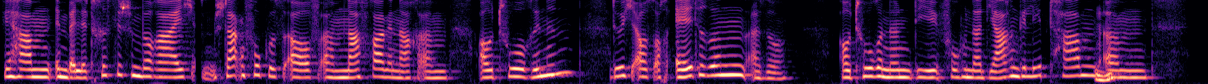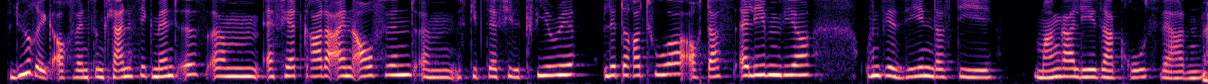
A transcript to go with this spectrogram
Wir haben im belletristischen Bereich einen starken Fokus auf ähm, Nachfrage nach ähm, Autorinnen, durchaus auch älteren, also Autorinnen, die vor 100 Jahren gelebt haben. Mhm. Ähm, Lyrik, auch wenn es ein kleines Segment ist, ähm, erfährt gerade einen Aufwind. Ähm, es gibt sehr viel Queer-Literatur, auch das erleben wir. Und wir sehen, dass die Manga-Leser groß werden.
